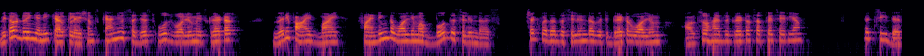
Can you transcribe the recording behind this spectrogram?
Without doing any calculations, can you suggest whose volume is greater? Verify by finding the volume of both the cylinders. Check whether the cylinder with greater volume also has a greater surface area. Let's see this.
